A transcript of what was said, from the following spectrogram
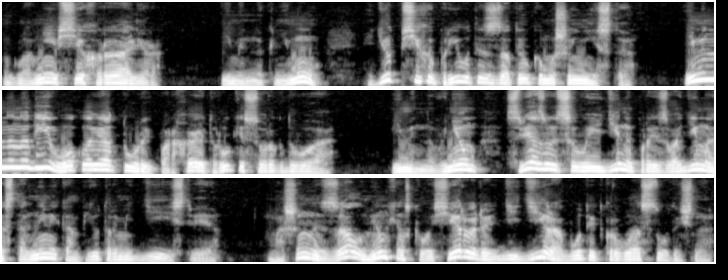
но главнее всех раллер. Именно к нему идет психопривод из затылка машиниста. Именно над его клавиатурой порхают руки 42. Именно в нем связываются воедино производимые остальными компьютерами действия. Машинный зал мюнхенского сервера DD работает круглосуточно.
